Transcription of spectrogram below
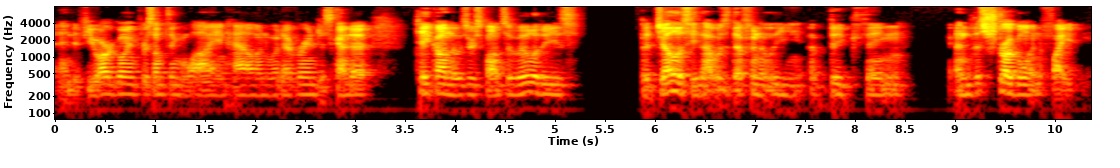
And if you are going for something, why and how and whatever, and just kind of take on those responsibilities. But jealousy, that was definitely a big thing. And the struggle and fight.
